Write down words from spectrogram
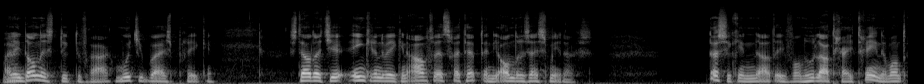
Alleen dan is het natuurlijk de vraag, moet je bij spreken... Stel dat je één keer in de week een avondwedstrijd hebt en die andere zijn smiddags. Dat is ook inderdaad even van, hoe laat ga je trainen? Want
